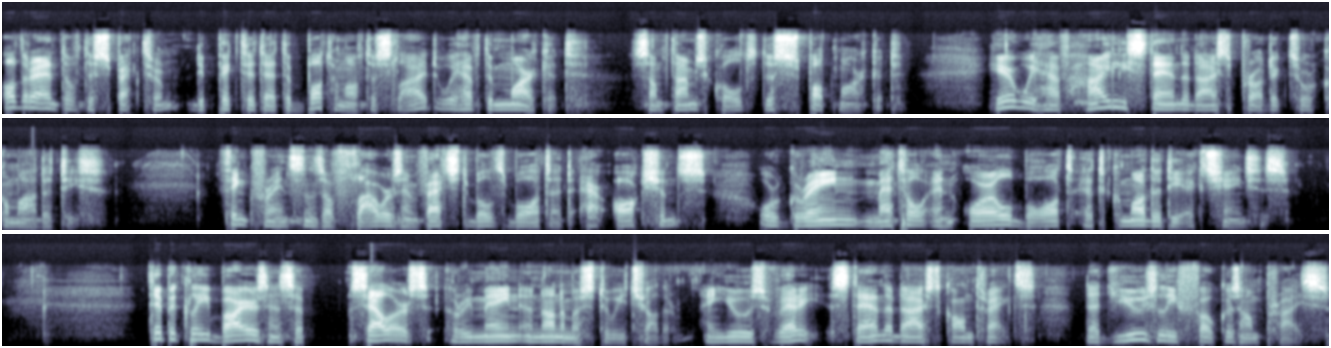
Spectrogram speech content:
other end of the spectrum, depicted at the bottom of the slide, we have the market, sometimes called the spot market. Here we have highly standardized products or commodities. Think, for instance, of flowers and vegetables bought at auctions or grain, metal, and oil bought at commodity exchanges. Typically, buyers and sellers remain anonymous to each other and use very standardized contracts that usually focus on price.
